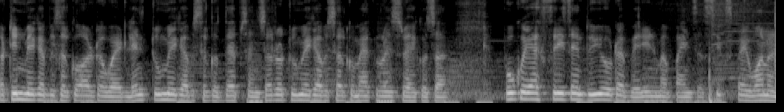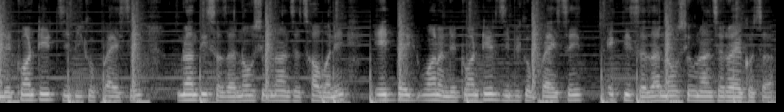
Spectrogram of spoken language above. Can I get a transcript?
थर्टिन मेगापिक्सलको अल्ट्रा वाइड लेन्स टु मेगापिक्सलको डेप सेन्सर र टु मेगापिक्सलको म्याक्रो लेन्स रहेको छ। पोको एक्स थ्री चाहिँ दुईवटा भेरिएन्टमा पाइन्छ। Six by one hundred twenty eight जिबीको प्राइस चाहिँ उनातिस हजार नौ सय उनान्सय छ भने eight by one hundred twenty eight जिबीको प्राइस चाहिँ एकतिस हजार नौ सय उनान्सय रहेको छ।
